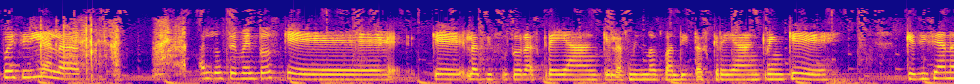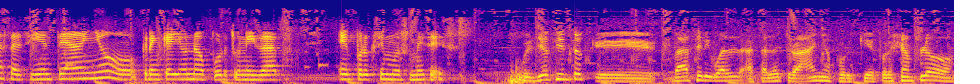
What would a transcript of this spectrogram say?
pues sí, a las a los eventos que, que las difusoras crean, que las mismas banditas crean, ¿creen que, que sí sean hasta el siguiente año o creen que haya una oportunidad en próximos meses? Pues yo siento que va a ser igual hasta el otro año, porque por ejemplo,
